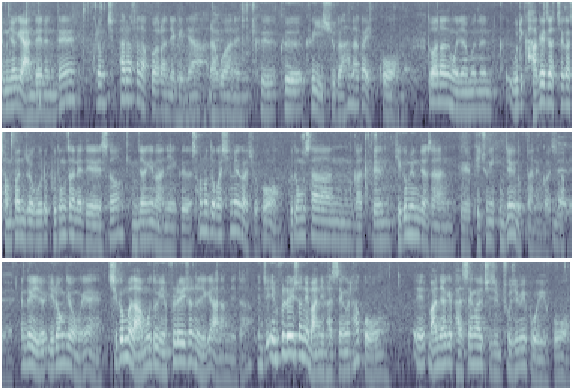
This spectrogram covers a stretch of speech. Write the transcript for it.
능력이 안 되는데 그럼 집 팔아서 납부하라는 얘기냐라고 하는 그그그 이슈가 하나가 있고 또 하나는 뭐냐면은 그 우리 가게 자체가 전반적으로 부동산에 대해서 굉장히 많이 그 선호도가 심해가지고 부동산 같은 비금융 자산 그 비중이 굉장히 높다는 거죠. 네네. 근데 이- 이런 경우에 지금은 아무도 인플레이션을 얘기 안 합니다. 이제 인플레이션이 많이 발생을 하고 예, 만약에 발생할 조짐이 보이고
